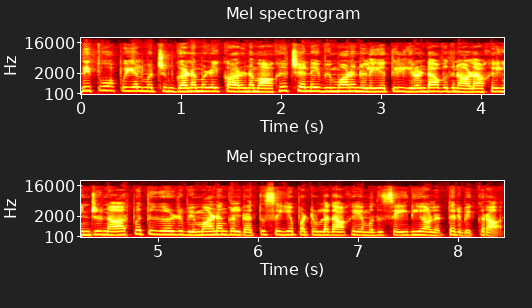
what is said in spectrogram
தித்வா புயல் மற்றும் கனமழை காரணமாக சென்னை விமான நிலையத்தில் இரண்டாவது நாளாக இன்று நாற்பத்தி ஏழு விமானங்கள் ரத்து செய்யப்பட்டுள்ளதாக எமது செய்தியாளர் தெரிவிக்கிறார்.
